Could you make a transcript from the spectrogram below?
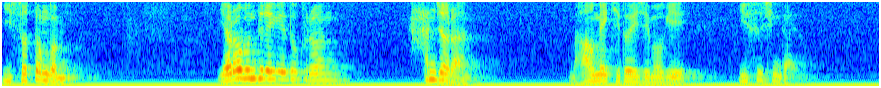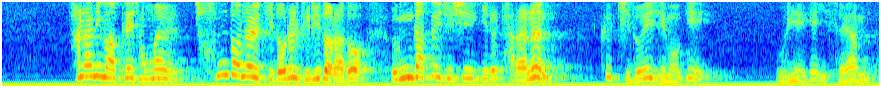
있었던 겁니다. 여러분들에게도 그런 간절한 마음의 기도의 제목이 있으신가요? 하나님 앞에 정말 천 번을 기도를 드리더라도 응답해 주시기를 바라는 그 기도의 제목이 우리에게 있어야 합니다.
